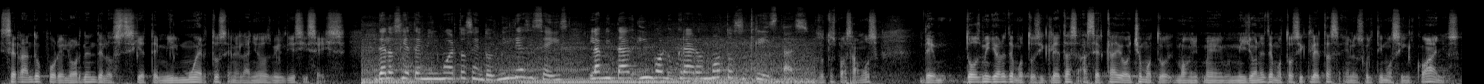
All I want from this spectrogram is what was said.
cerrando por el orden de los 7.000 muertos en el año 2016. De los 7.000 muertos en 2016, la mitad involucraron motociclistas. Nosotros pasamos de 2 millones de motocicletas a cerca de 8 millones de motocicletas en los últimos 5 años.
